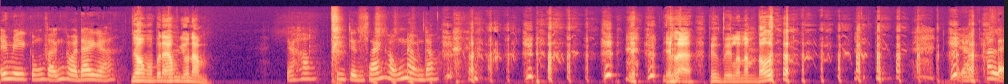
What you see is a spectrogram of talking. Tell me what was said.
Amy cũng vẫn ngồi đây ạ. Do mà bữa nay không vô nằm. Dạ không Chương trình sáng không nằm đâu. Vậy là thường thường là nằm tối. Dạ có lẽ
